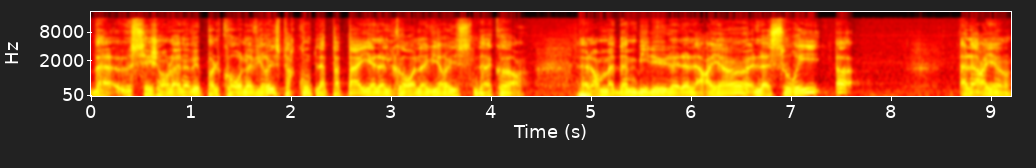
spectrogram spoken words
Bah, euh, ces gens-là n'avaient pas le coronavirus. Par contre, la papaye, elle a le coronavirus. D'accord. Alors, Madame Bidule, elle, elle a rien. La souris, ah, elle a rien.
